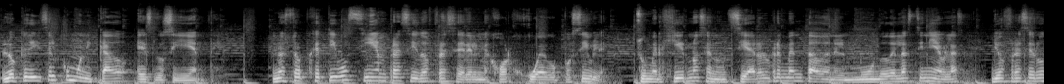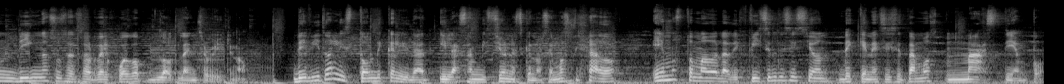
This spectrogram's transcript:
Lo que dice el comunicado es lo siguiente. Nuestro objetivo siempre ha sido ofrecer el mejor juego posible, sumergirnos en un Seattle reinventado en el mundo de las tinieblas y ofrecer un digno sucesor del juego Bloodlines Original. Debido al listón de calidad y las ambiciones que nos hemos fijado, hemos tomado la difícil decisión de que necesitamos más tiempo.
